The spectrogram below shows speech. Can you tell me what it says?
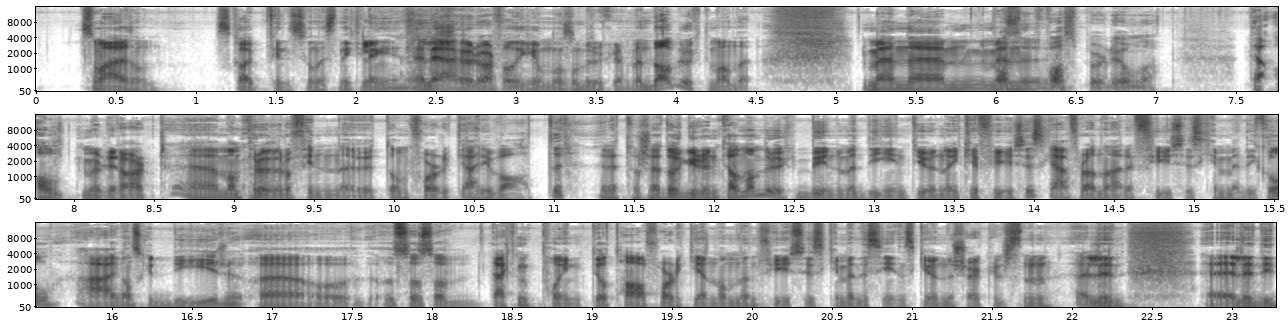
Som er sånn Skype fins jo nesten ikke lenger. Eller jeg hører i hvert fall ikke om noen som bruker det. Men da brukte man det. Men, eh, men hva, hva spør de om da? Det er alt mulig rart. Eh, man prøver å finne ut om folk er i vater, rett og slett. Og grunnen til at man bruker, begynner med de intervjuene og ikke fysisk, er fordi den fysiske medical er ganske dyr. Eh, så, så, det er ikke noe point i å ta folk gjennom den fysiske medisinske undersøkelsen, eller, eller de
